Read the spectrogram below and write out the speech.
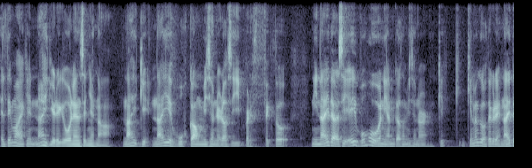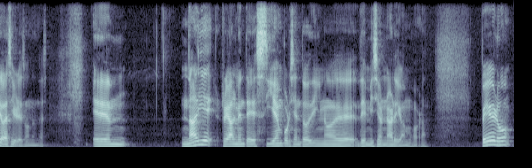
El tema es que nadie quiere que vos le enseñes nada. Nadie, que- nadie busca un misionero así perfecto. Ni nadie te va a decir, hey, vos vos venís a mi casa a misionar. ¿Qué, qué- ¿Quién es lo que vos te crees? Nadie te va a decir eso, ¿entendés? Em, nadie realmente es 100% digno de, de misionar, digamos, ¿verdad? Pero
